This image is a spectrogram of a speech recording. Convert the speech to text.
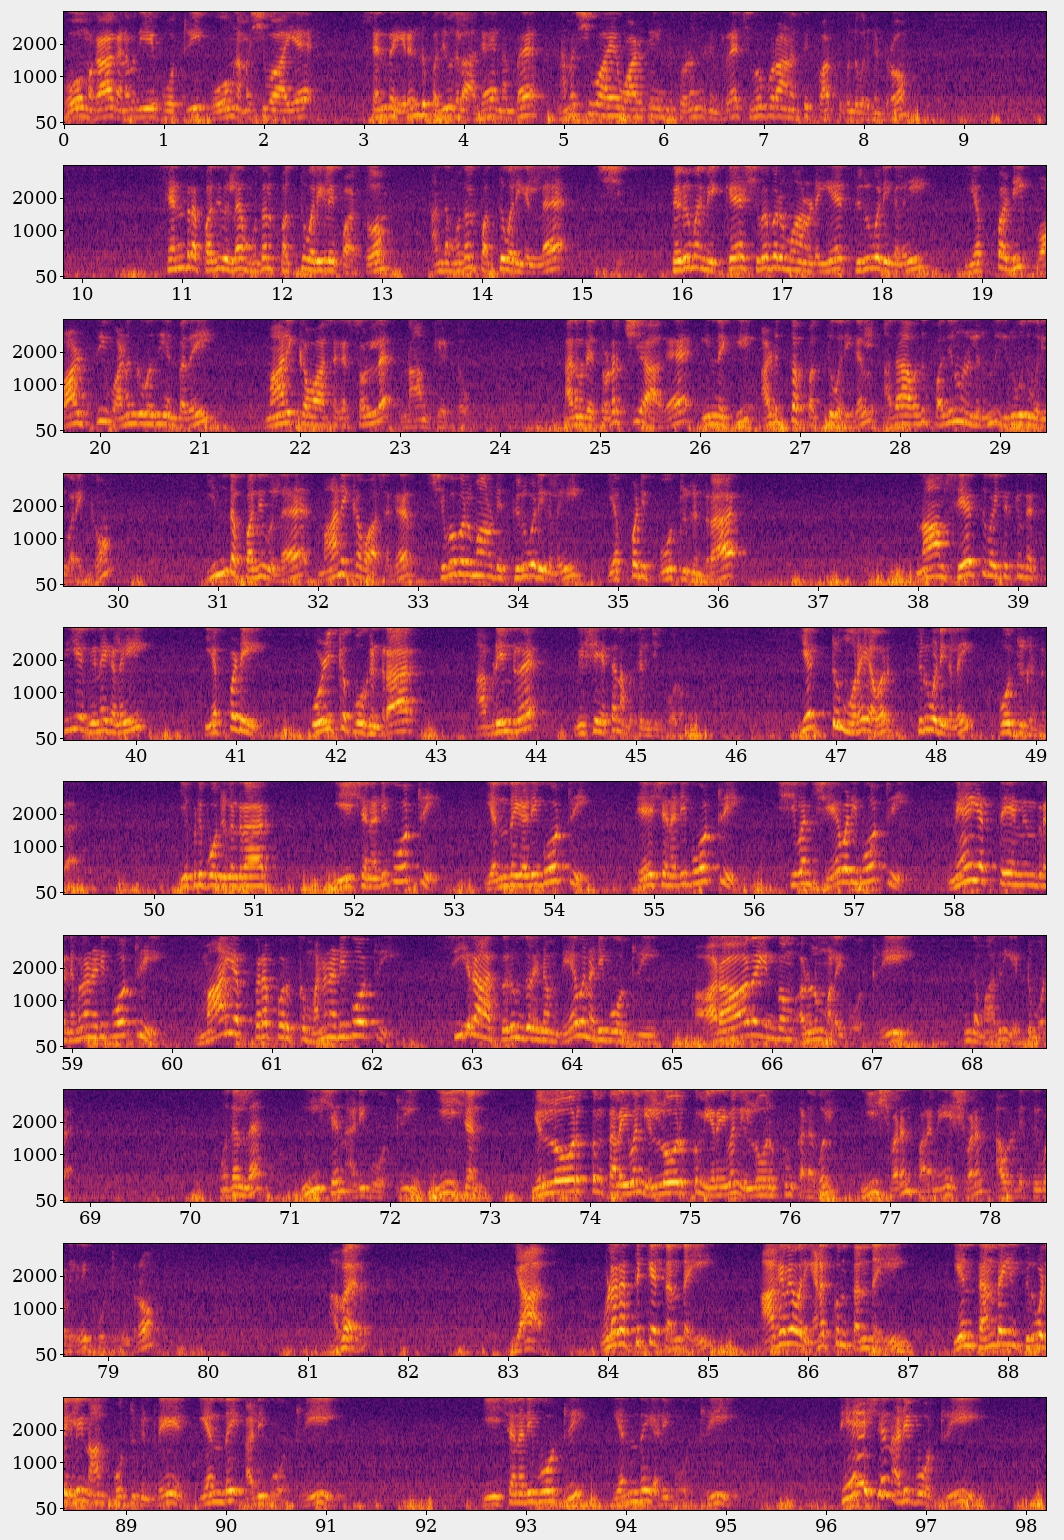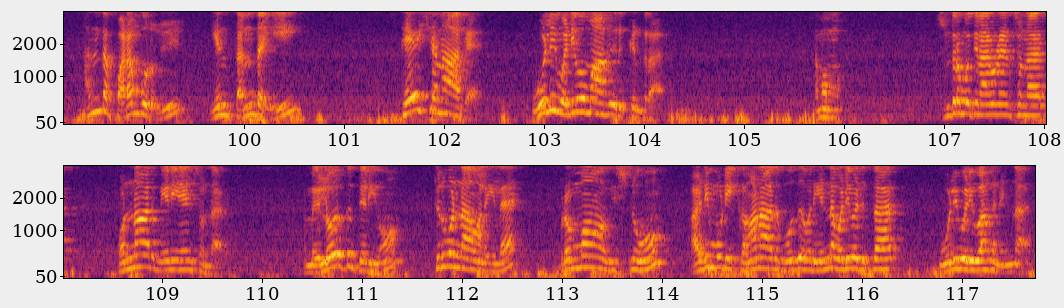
ஓம் மகா கணபதியை போற்றி ஓம் நமசிவாய சென்ற இரண்டு பதிவுகளாக நம்ம நமசிவாய வாழ்க்கை என்று தொடங்குகின்ற சிவபுராணத்தை பார்த்து கொண்டு வருகின்றோம். சென்ற பதிவில் முதல் பத்து வரிகளை பார்த்தோம். அந்த முதல் பத்து வரிகளில் ஷி- பெருமைமிக்க சிவபெருமானுடைய திருவடிகளை எப்படி வாழ்த்தி வணங்குவது என்பதை மாணிக்கவாசகர் சொல்ல நாம் கேட்டோம். அதனுடைய தொடர்ச்சியாக இன்னைக்கு அடுத்த பத்து வரிகள் அதாவது பதினொன்றிலிருந்து இருபது வரி வரைக்கும். இந்த பதிவில் மாணிக்கவாசகர் சிவபெருமானுடைய திருவடிகளை எப்படி போற்றுகின்றார் நாம் சேர்த்து வைத்திருக்கின்ற தீய வினைகளை எப்படி ஒழிக்கப் போகின்றார் அப்படின்ற விஷயத்தை நம்ம தெரிஞ்சுக்க போகிறோம் எட்டு முறை அவர் திருவடிகளை போற்றுகின்றார். எப்படி போற்றுகின்றார்? ஈசனடி போற்றி எந்த அடி போற்றி தேசநடி போற்றி சிவன் சேவடி போற்றி நேயத்தே நின்ற நிமலனடி போற்றி மாயப் பிறப்பொருக்கு மன்னனடி போற்றி சீரார் பெருந்துரை நம் தேவனடி போற்றி ஆறாத இன்பம் அருளும் மலை போற்றி. இந்த மாதிரி எட்டு முறை. முதல்ல ஈசன் அடி போற்றி. ஈசன். எல்லோருக்கும் தலைவன் எல்லோருக்கும் இறைவன் எல்லோருக்கும் கடவுள் ஈஸ்வரன் பரமேஸ்வரன் அவருடைய திருவடிகளை போற்றுகின்றோம். அவர் யார்? உலகத்துக்கே தந்தை. ஆகவே அவர் எனக்கும் தந்தை. என் தந்தையின் திருவடிகளை நான் போற்றுகின்றேன். எந்தை அடி போற்றி? ஈசன் அடி போற்றி எந்தை அடி போற்றி? தேசன் அடி போற்றி? அந்த பரம்பொருள் என் தந்தை தேசனாக ஒளி வடிவமாக இருக்கின்றார். நம்ம சுந்தரமூர்த்தி நாராயணன் சொன்னார் பொன்னார் மேனியன்னு சொன்னார். நம்ம எல்லோருக்கும் தெரியும் திருவண்ணாமலையில் பிரம்மா விஷ்ணுவும் அடிமுடி காணாத போது அவர் என்ன வடிவெடுத்தார்? ஒளி வடிவாக நின்னார்.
